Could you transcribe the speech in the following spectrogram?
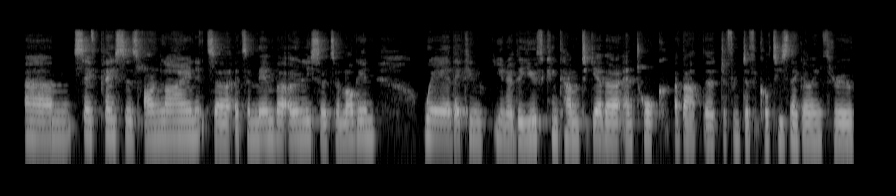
um, safe places online. It's a it's a member only, so it's a login where they can, you know, the youth can come together and talk about the different difficulties they're going through.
